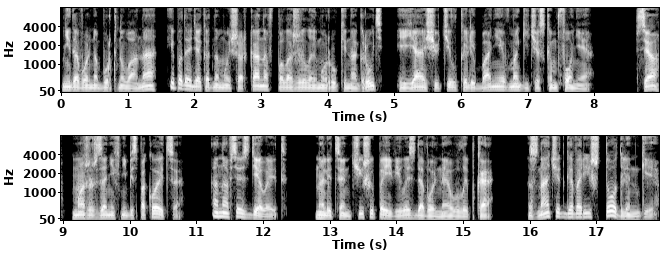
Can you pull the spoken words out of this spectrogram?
Недовольно буркнула она и, подойдя к одному из шарканов, положила ему руки на грудь, и я ощутил колебания в магическом фоне. «Все, можешь за них не беспокоиться. Она все сделает». На лице Нчиши появилась довольная улыбка. «Значит, говоришь, тодлинги.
